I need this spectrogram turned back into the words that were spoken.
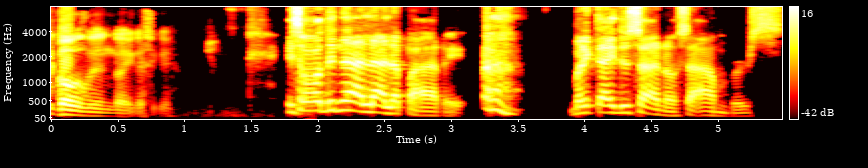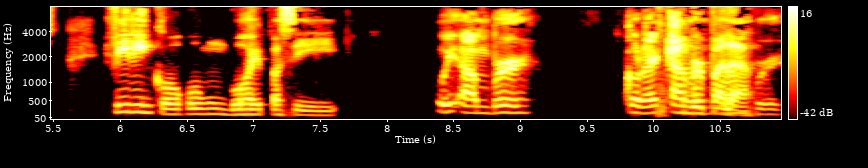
go, go, go, go, sige. isa ko din naalala, pare. Balik tayo doon sa, ano, sa Ambers. feeling ko kung buhay pa si Uy, Amber. Correction. Amber pala. Amber.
